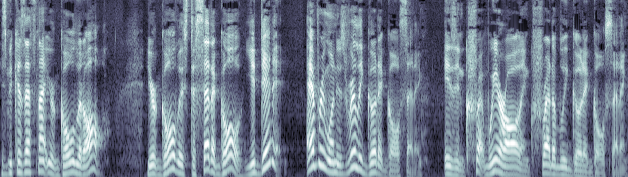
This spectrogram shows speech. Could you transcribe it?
is because that's not your goal at all. Your goal is to set a goal. You did it. Everyone is really good at goal setting. Is incre- we are all incredibly good at goal setting.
